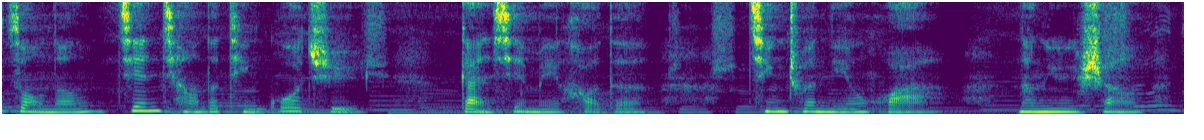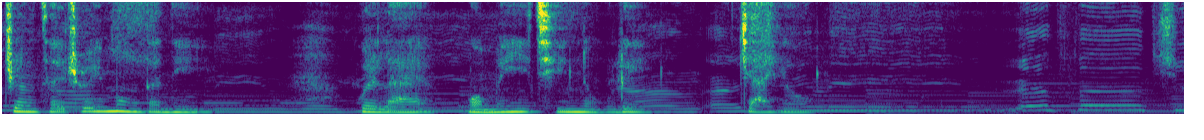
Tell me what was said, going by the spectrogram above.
总能坚强的挺过去。感谢美好的青春年华，能遇上正在追梦的你，未来我们一起努力。加油！缘分奇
